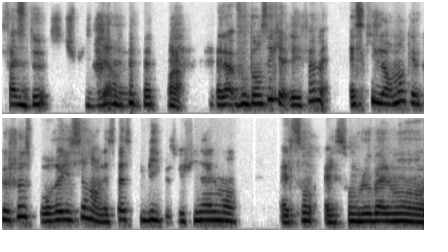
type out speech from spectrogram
phase 2, si je puis dire. voilà. Alors, vous pensez que les femmes, est-ce qu'il leur manque quelque chose pour réussir dans l'espace public? Parce que finalement, elles sont, elles sont globalement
